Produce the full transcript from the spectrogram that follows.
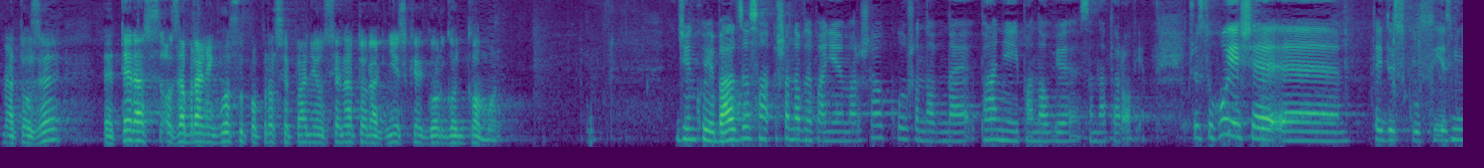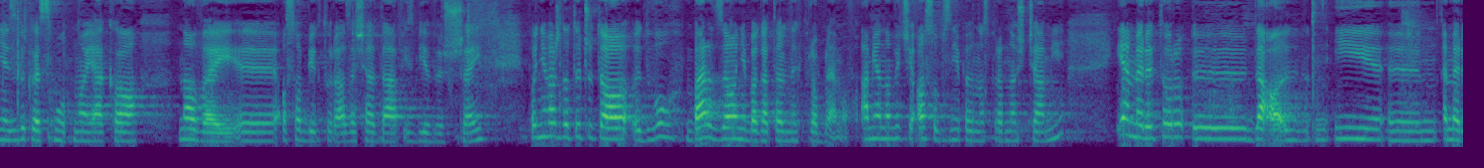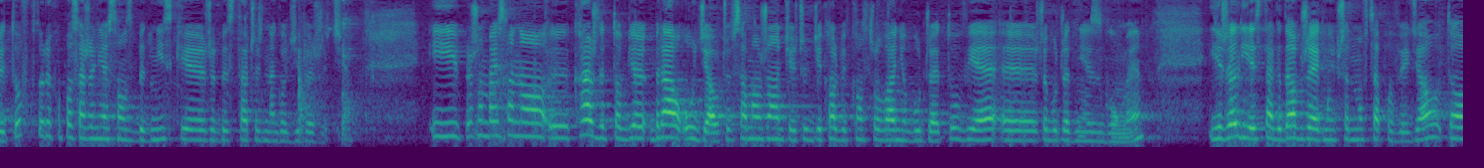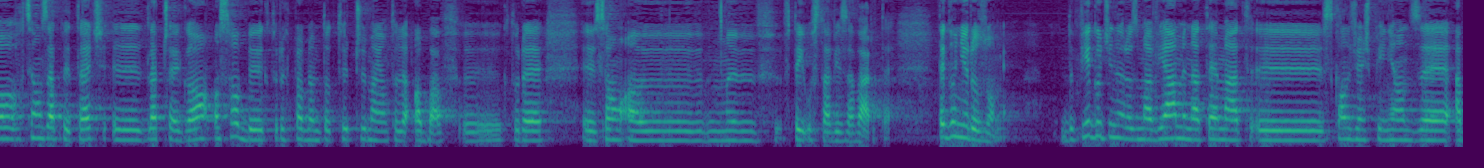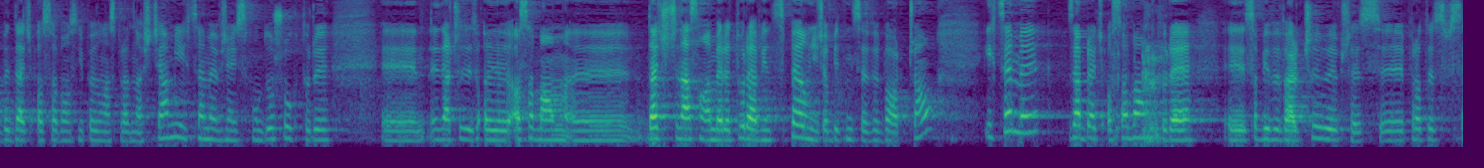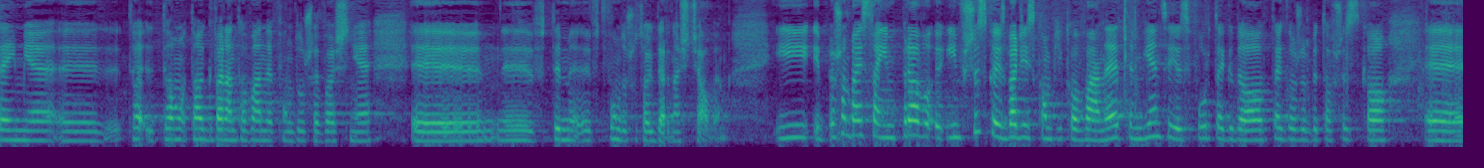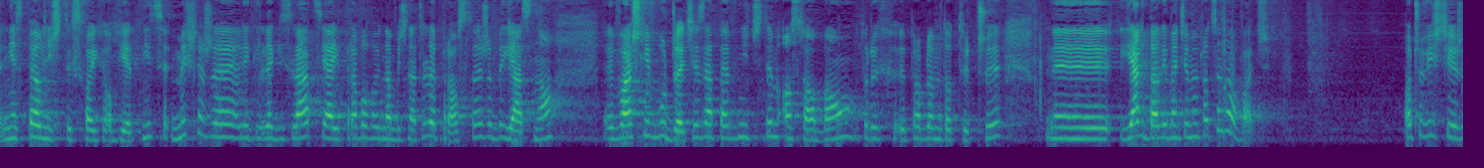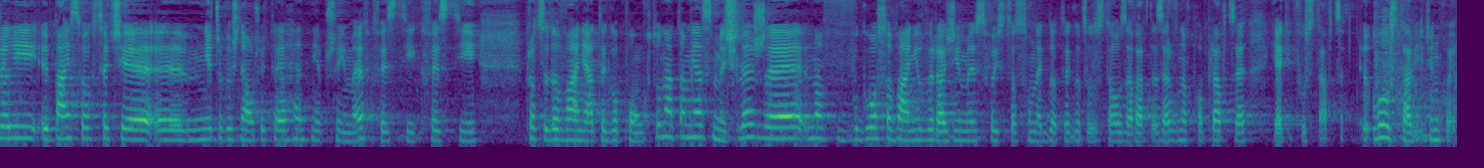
senatorze. E, Teraz o zabranie głosu poproszę panią senator Agnieszkę Gorgoń-Komor. Dziękuję bardzo. Szanowny Panie Marszałku, Szanowne Panie i Panowie Senatorowie. Przysłuchuję się e, tej dyskusji. Jest mi niezwykle smutno jako nowej e, osobie, która zasiada w Izbie Wyższej, ponieważ dotyczy to dwóch bardzo niebagatelnych problemów, a mianowicie osób z niepełnosprawnościami i emerytur y, dla, i y, emerytów, których uposażenia są zbyt niskie, żeby starczyć na godziwe życie. I proszę Państwa, no, y, każdy, kto brał udział, czy w samorządzie, czy gdziekolwiek w konstruowaniu budżetu, wie, y, że budżet nie jest z gumy. Jeżeli jest tak dobrze, jak mój przedmówca powiedział, to chcę zapytać, y, dlaczego osoby, których problem dotyczy, mają tyle obaw, y, które y, są w- tej ustawie zawarte. Tego nie rozumiem. Dwie godziny rozmawiamy na temat, skąd wziąć pieniądze, aby dać osobom z niepełnosprawnościami. Chcemy wziąć z funduszu, który, znaczy osobom dać 13 emeryturę, a więc spełnić obietnicę wyborczą. I chcemy zabrać osobom, które y, sobie wywalczyły przez y, protest w Sejmie y, te, to, to gwarantowane fundusze właśnie w tym w Funduszu Solidarnościowym. I, proszę Państwa, im, prawo, im wszystko jest bardziej skomplikowane, tym więcej jest furtek do tego, żeby to wszystko nie spełnić tych swoich obietnic. Myślę, że leg- legislacja i prawo powinno być na tyle proste, żeby jasno właśnie w budżecie zapewnić tym osobom, których problem dotyczy, jak dalej będziemy procedować. Oczywiście, jeżeli Państwo chcecie e, mnie czegoś nauczyć, to ja chętnie przyjmę w kwestii, kwestii procedowania tego punktu. Natomiast myślę, że no, w głosowaniu wyrazimy swój stosunek do tego, co zostało zawarte zarówno w poprawce, jak i w, ustawce, w ustawie. Dziękuję.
